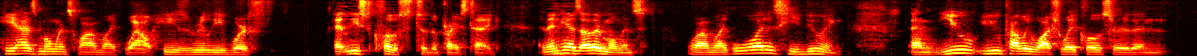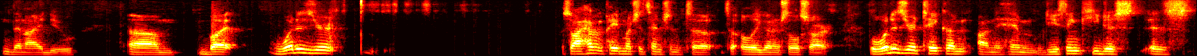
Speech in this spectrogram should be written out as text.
he has moments where I'm like, wow, he's really worth at least close to the price tag, and then mm-hmm. he has other moments where I'm like, what is he doing? And you you probably watch way closer than than I do, um, but what is your so I haven't paid much attention to to Ole Gunnar Solskjaer. But what is your take on on him? Do you think he just is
